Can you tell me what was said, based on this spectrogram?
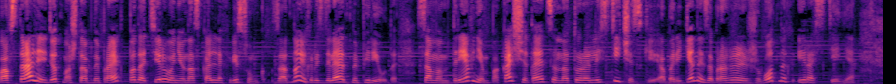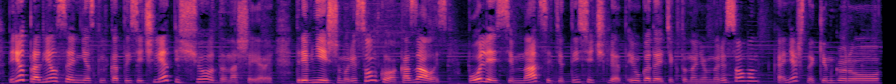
В Австралии идет масштабный проект по датированию наскальных рисунков. Заодно их разделяют на периоды. Самым древним пока считается натуралистический. Аборигены изображали животных и растения. Период продлился несколько тысяч лет еще до нашей эры. Древнейшему рисунку оказалось более 17 тысяч лет. И угадайте, кто на нем нарисован? Конечно, кенгуру.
